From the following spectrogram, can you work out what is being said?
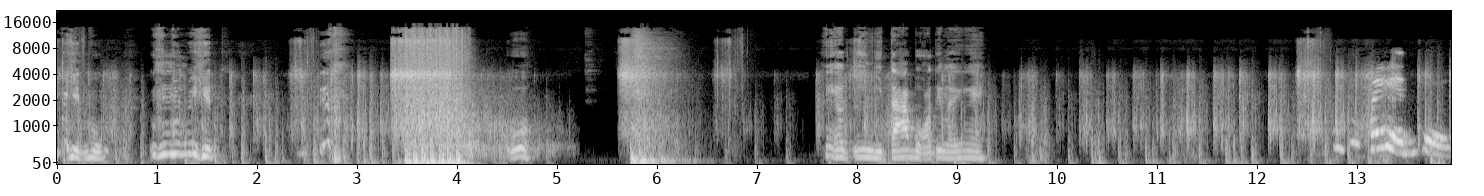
ไม่เห็นผมมันไม่เห็นโอ้ให้เอาตีนกีตาร์บอดที่ไหนไง ไม่เห็นเฉย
